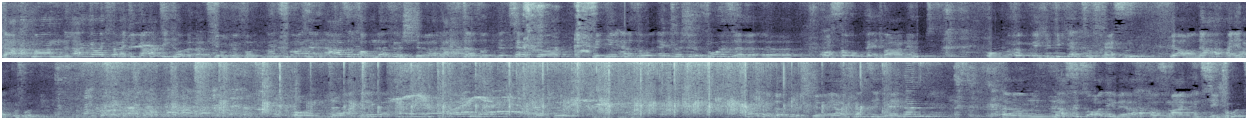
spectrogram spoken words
Da hat man eine langreichweitige Antikorrelation gefunden, und zwar in der Nase vom Löffelstör. Da hat er so einen Rezeptor, mit dem er so elektrische Impulse äh, aus der Umwelt wahrnimmt, um irgendwelche Viecher zu fressen. Ja, und da hat man die halt gefunden. Und äh, kein Hochwasserfisch. Keine Löffelstör. Ja, ich kann es ändern. Ähm, das ist Oliver aus meinem Institut.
